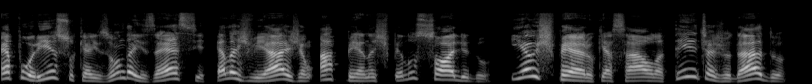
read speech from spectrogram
É por isso que as ondas S elas viajam apenas pelo sólido. E eu espero que essa aula tenha te ajudado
